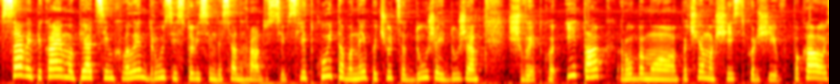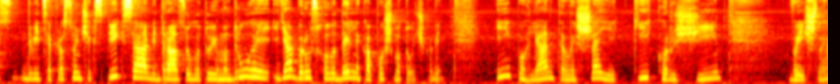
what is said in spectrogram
Все випікаємо 5-7 хвилин, друзі, 180 градусів. Слідкуйте, вони печуться дуже і дуже швидко. І так робимо, печемо 6 коржів. Поки ось, дивіться, красунчик спікся, відразу готуємо другий. Я беру з холодильника по шматочкові. І погляньте лише, які коржі вийшли.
